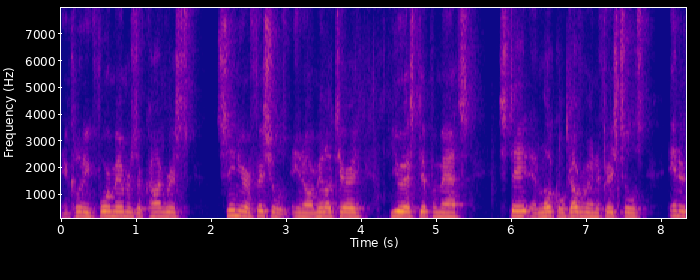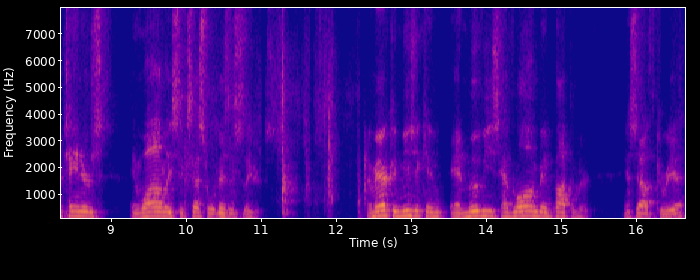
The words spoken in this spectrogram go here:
including four members of Congress, senior officials in our military, US diplomats, state and local government officials, entertainers, and wildly successful business leaders. American music and, and movies have long been popular in South Korea,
